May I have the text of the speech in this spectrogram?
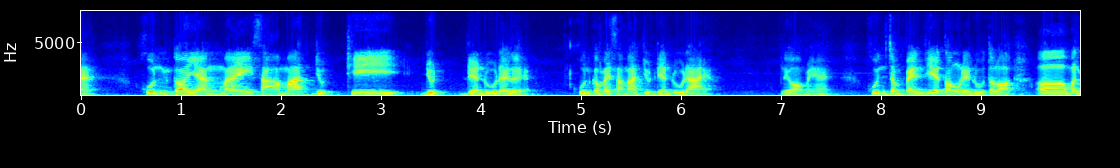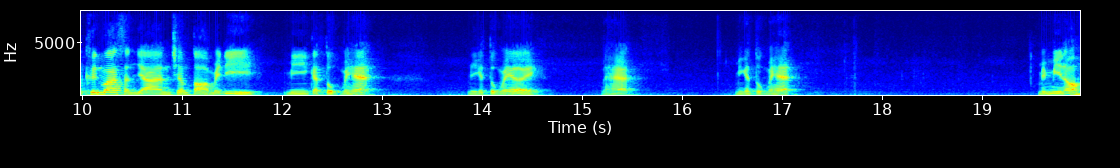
นะ คุณก็ยังไม่สามารถหยุดที่หยุดเรียนรู้ได้เลย คุณก็ไม่สามารถหยุดเรียนรู้ได้นึกออกไหมฮะคุณจำเป็นที่จะต้องเรียนรู้ตลอดเอ่อมันขึ้นว่าสัญญาณเชื่อมต่อไม่ดี มีกระตุกไหมฮะมีกระตุกไหมเอ่ยนะฮะมีกระตุกไหมฮะไม่มีเนาะ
